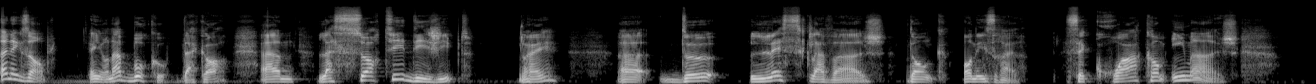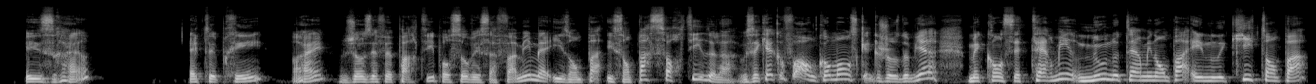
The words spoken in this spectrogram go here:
Un exemple, et il y en a beaucoup, d'accord? Euh, La sortie d'Égypte, ouais, euh, de l'esclavage, donc en Israël. C'est quoi comme image Israël était pris Ouais, Joseph est parti pour sauver sa famille, mais ils ont pas, ils sont pas sortis de là. Vous savez, quelquefois, on commence quelque chose de bien, mais quand c'est terminé, nous ne terminons pas et nous ne quittons pas.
